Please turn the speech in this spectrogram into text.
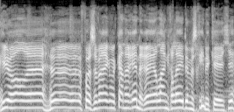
geval, eh, eh, voor zover ik me kan herinneren. Heel lang geleden misschien een keertje.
